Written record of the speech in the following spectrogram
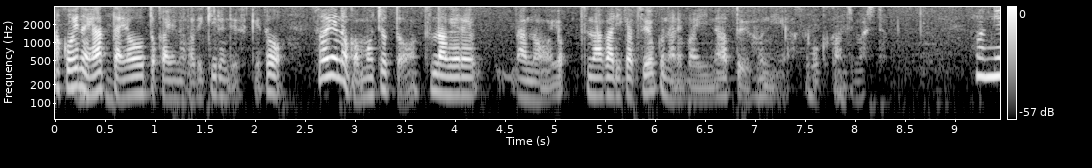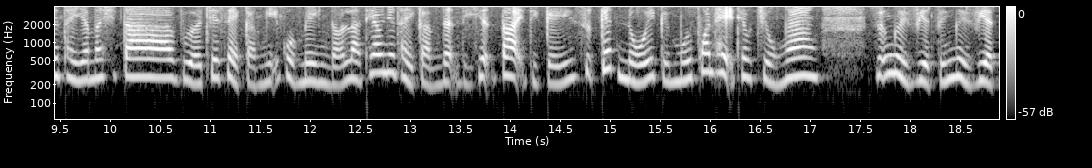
あこういうのやったよとかいうのができるんですけどそういうのがもうちょっとつなげるあのつながりが強くなればいいなというふうにはすごく感じました。Vâng, như thầy Yamashita vừa chia sẻ cảm nghĩ của mình đó là theo như thầy cảm nhận thì hiện tại thì cái sự kết nối, cái mối quan hệ theo chiều ngang giữa người Việt với người Việt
